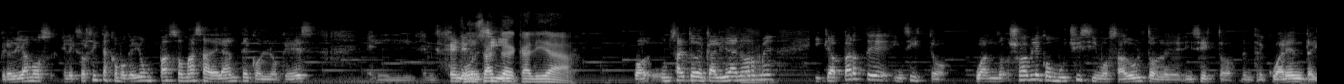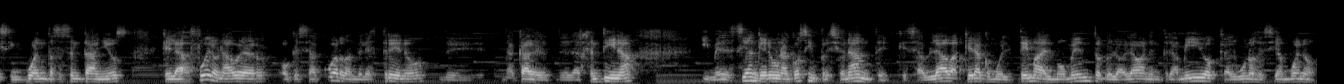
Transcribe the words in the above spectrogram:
pero digamos, El Exorcista es como que dio un paso más adelante con lo que es el, el género un salto sí, de calidad. un salto de calidad enorme y que aparte, insisto, cuando yo hablé con muchísimos adultos de, insisto, de entre 40 y 50, 60 años, que la fueron a ver o que se acuerdan del estreno de, acá de, Argentina, y me decían que era una cosa impresionante, que se hablaba, que era como el tema del momento, que lo hablaban entre amigos, que algunos decían, bueno,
